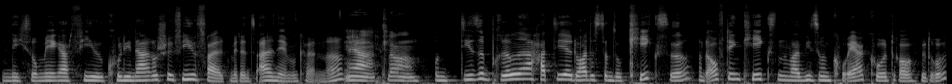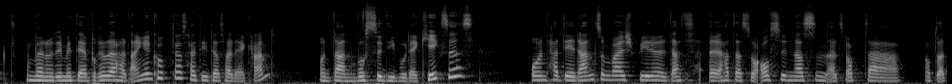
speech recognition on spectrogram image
nicht so mega viel kulinarische Vielfalt mit ins All nehmen können. Ne? Ja, klar. Und diese Brille hat dir, du hattest dann so Kekse und auf den Keksen war wie so ein QR-Code drauf gedrückt. Und wenn du den mit der Brille halt angeguckt hast, hat die das halt erkannt. Und dann wusste die, wo der Keks ist. Und hat dir dann zum Beispiel, das, äh, hat das so aussehen lassen, als ob da, ob das,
